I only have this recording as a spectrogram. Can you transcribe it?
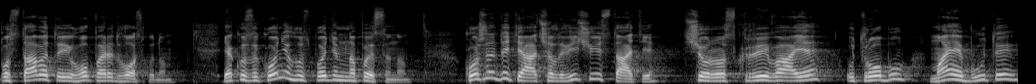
поставити його перед Господом. Як у законі Господнім написано: кожне дитя чоловічої статі, що розкриває утробу, має бути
